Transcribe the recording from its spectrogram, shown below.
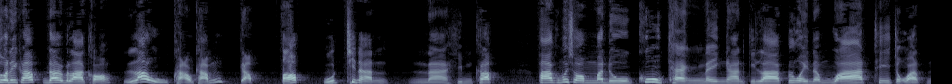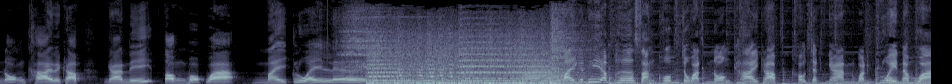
สวัสดีครับ ได้เวลาของเล่าข่าวขำกับท็อปวุฒินันนาหิมครับ พาคุณผู้ชมมาดูคู่แข่งในงานกีฬากล้วยน้ำว้าที่จังหวัดหนองคายนะครับ งานนี้ต้องบอกว่าไม่กล้วยเลย อำเภอสังคมจังหวัดหนองคายครับ เขาจัดงานวันกล้วยน้ำว้า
